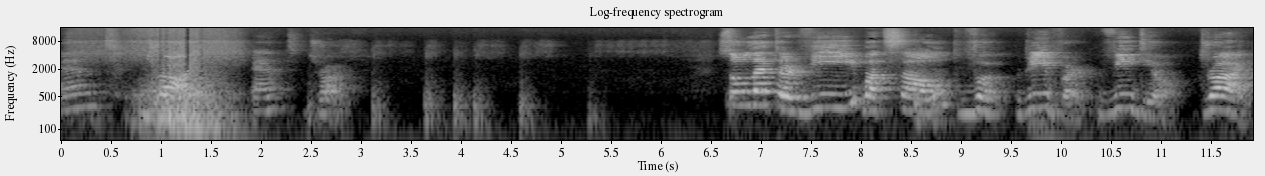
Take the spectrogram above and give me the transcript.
and drive and drive. So letter V but sound V river video drive.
